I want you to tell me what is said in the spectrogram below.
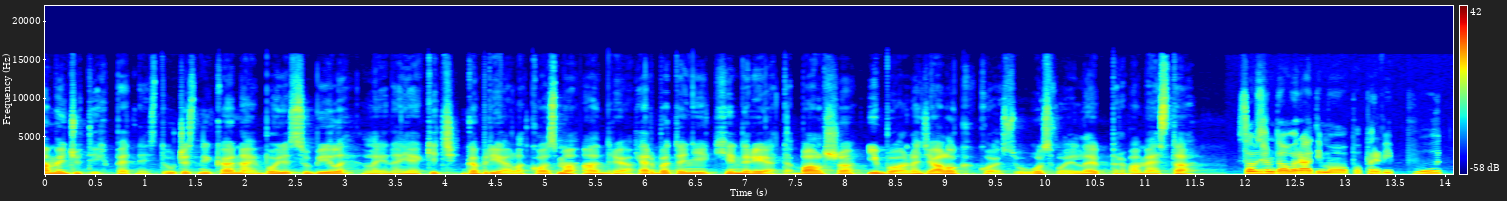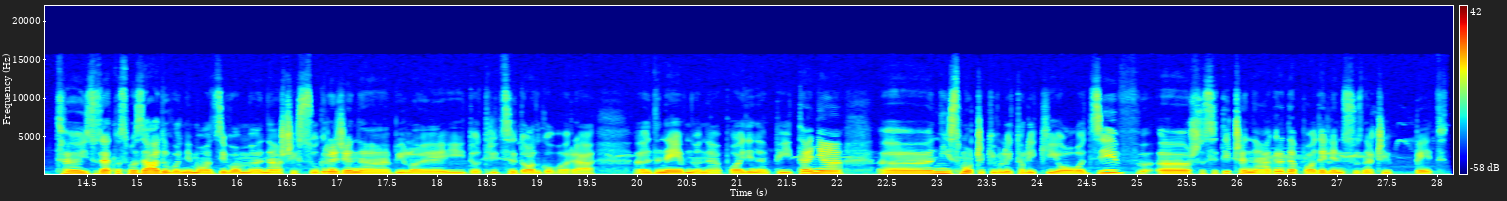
A među tih 15 učesnika najbolje su bile Lena Jekić, Gabriela Kozma, Andreja Herbatanji, Henrijeta Balša i Bojana Đalog koje su osvojile prva mesta S obzirom da ovo radimo po prvi put, izuzetno smo zadovoljnim odzivom naših sugrađana. Bilo je i do 30 odgovora e, dnevno na pojedina pitanja. E, nismo očekivali toliki odziv. E, što se tiče nagrada, podeljeni su znači pet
